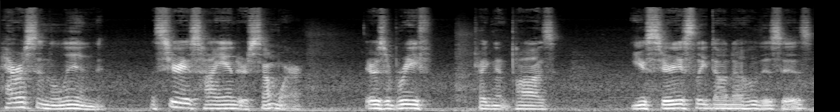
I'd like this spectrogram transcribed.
Harrison Lynn, a serious high ender somewhere. There is a brief, pregnant pause. You seriously don't know who this is?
